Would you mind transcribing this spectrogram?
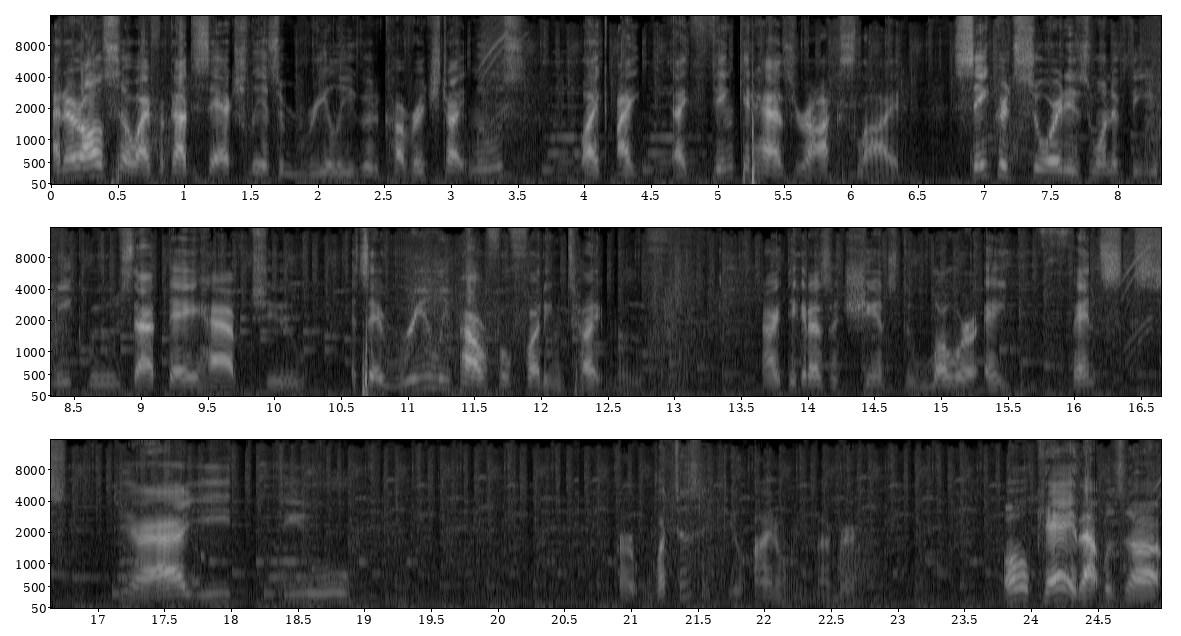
And it also, I forgot to say, actually has some really good coverage type moves. Like, I, I think it has Rock Slide. Sacred Sword is one of the unique moves that they have too. It's a really powerful fighting type move. I think it has a chance to lower a defense. Do. Or what does it do? I don't remember. Okay, that was uh,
